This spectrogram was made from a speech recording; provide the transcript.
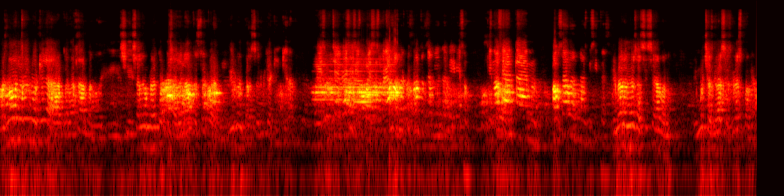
Pues no, yo vengo aquí a trabajar, mano, y si sale un reto, pues adelante, estoy para cumplirlo y para servirle a quien quiera. Pues muchas gracias y pues esperamos verte pronto también de regreso, que no sean tan pausadas las visitas. Dios, así sea, mano. Y muchas gracias, gracias, Juanito.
